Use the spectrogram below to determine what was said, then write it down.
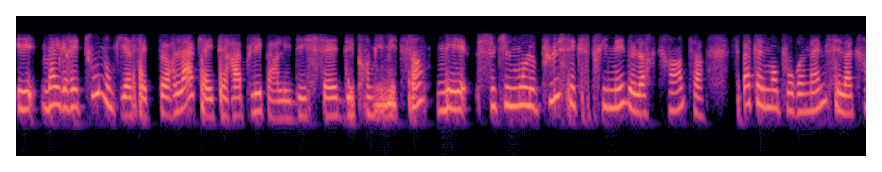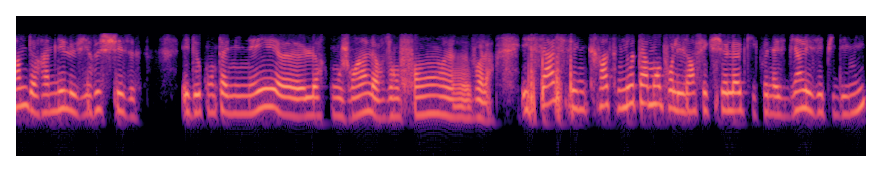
Et malgré tout, donc il y a cette peur-là qui a été rappelée par les décès des premiers médecins. Mais ce qu'ils m'ont le plus exprimé de leur crainte, c'est pas tellement pour eux-mêmes, c'est la crainte de ramener le virus chez eux et de contaminer euh, leurs conjoints, leurs enfants, euh, voilà. Et ça, c'est une crainte, notamment pour les infectiologues qui connaissent bien les épidémies,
